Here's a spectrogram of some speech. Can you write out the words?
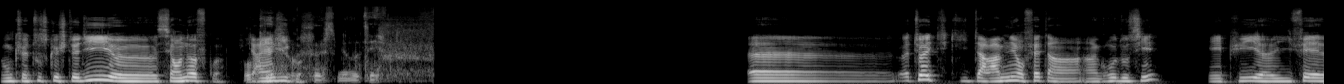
Donc euh, tout ce que je te dis, euh, c'est en off quoi. Je rien dit quoi. C'est bien noté. Euh, tu vois, qui t'a ramené en fait un, un gros dossier. Et puis euh, il fait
